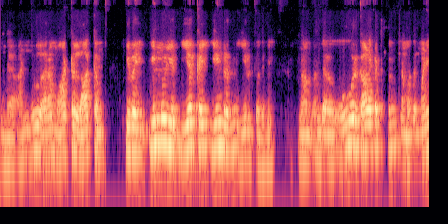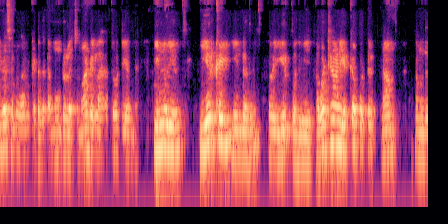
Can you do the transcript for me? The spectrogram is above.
இந்த அன்பு அறம் ஆற்றல் ஆக்கம் இவை இன்னுயிர் இயற்கை ஈன்றதும் ஈர்ப்பதுவே. நாம் அந்த ஒவ்வொரு காலகட்டத்திலும் நமது மனித சமுதாயம் கிட்டத்தட்ட மூன்று லட்சம் ஆண்டுகளாக தோன்றிய அந்த இன்னுயிர் இயற்கை ஈன்றதும் அவை ஈர்ப்பதுவே. அவற்றினால் ஈர்க்கப்பட்டு நாம் நமது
